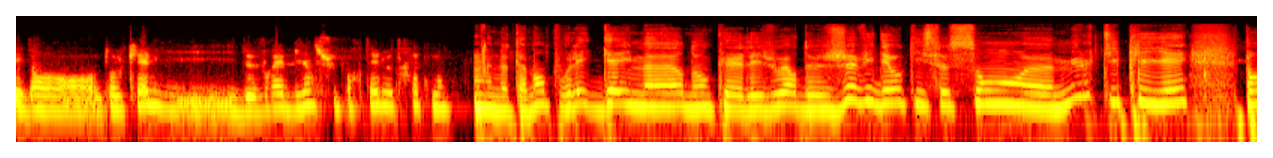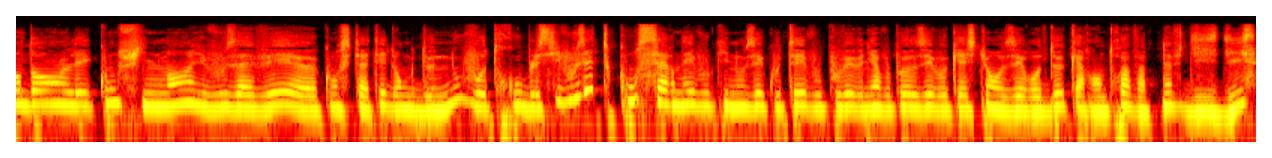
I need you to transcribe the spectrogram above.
et dans, lequel il, devrait bien supporter le traitement. Notamment pour les gamers, donc euh, les joueurs de jeux vidéo qui se sont euh, multipliés pendant les confinements et vous avez euh, constaté donc de nouveaux troubles. Si vous êtes concerné, vous qui nous écoutez, vous pouvez venir vous poser vos questions au 02 43 29 10 10.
